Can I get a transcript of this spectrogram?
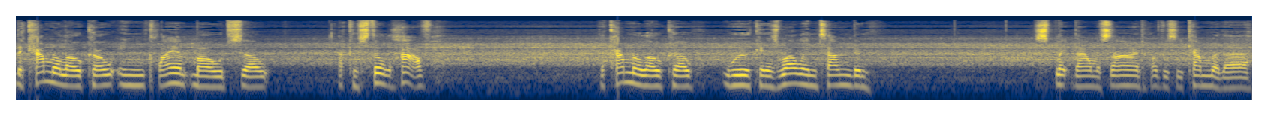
the camera loco in client mode, so I can still have the camera loco working as well in tandem. Split down the side obviously camera there.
